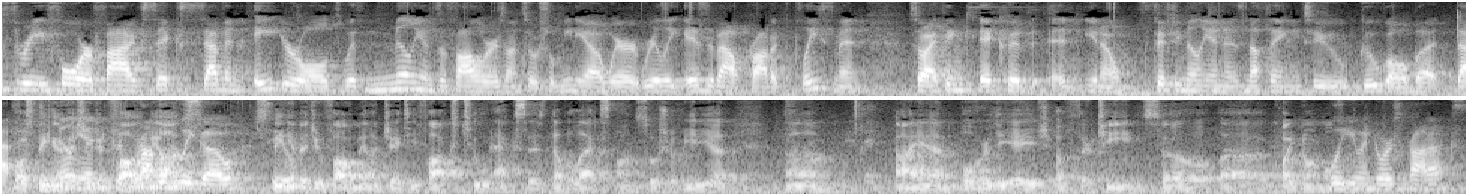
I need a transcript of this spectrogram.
three, four, five, six, seven, eight year olds with millions of followers on social media where it really is about product placement. So I think it could, you know, 50 million is nothing to Google, but that well 50 speaking of which you could probably me go speaking to. of it you follow me on jt fox 2x's double x on social media um, i am over the age of 13 so uh, quite normal Will you endorse products?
